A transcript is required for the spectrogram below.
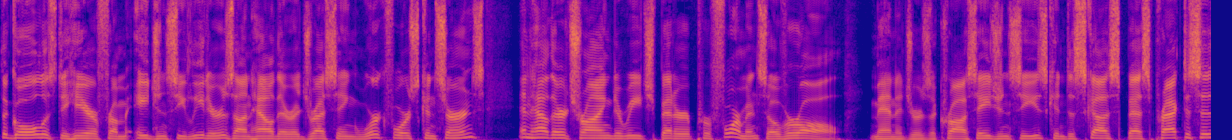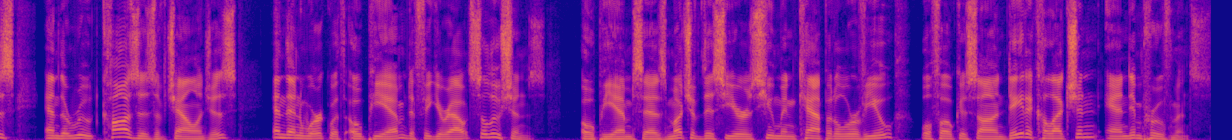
The goal is to hear from agency leaders on how they're addressing workforce concerns and how they're trying to reach better performance overall. Managers across agencies can discuss best practices and the root causes of challenges, and then work with OPM to figure out solutions. OPM says much of this year's Human Capital Review will focus on data collection and improvements.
